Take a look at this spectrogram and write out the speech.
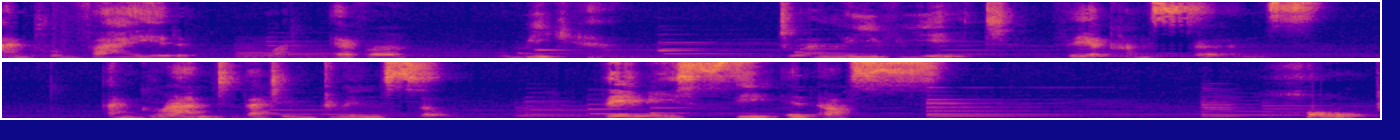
and provide whatever we can to alleviate their concerns and grant that in doing so they may see in us hope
